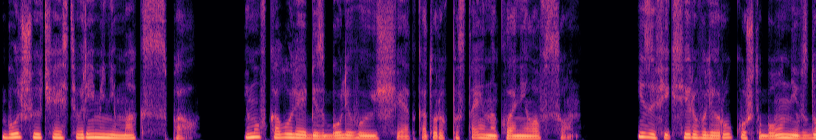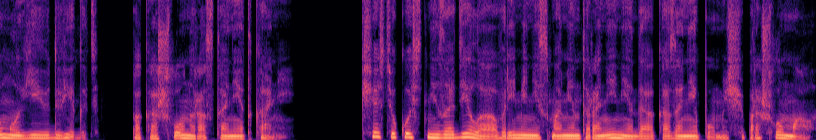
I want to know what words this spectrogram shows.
Большую часть времени Макс спал. Ему вкололи обезболивающие, от которых постоянно клонило в сон, и зафиксировали руку, чтобы он не вздумал ею двигать, пока шло нарастание тканей. К счастью, кость не задела, а времени с момента ранения до оказания помощи прошло мало.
